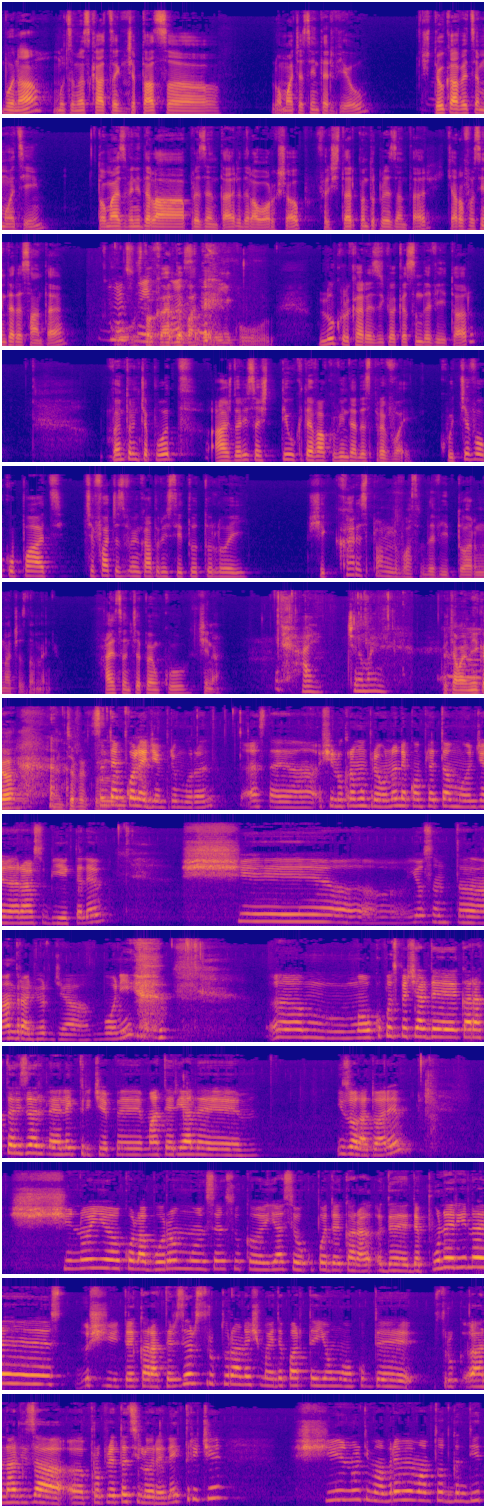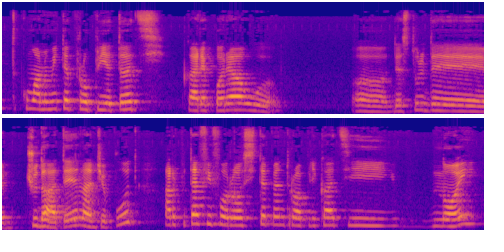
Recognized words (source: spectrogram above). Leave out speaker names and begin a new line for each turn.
Bună, mulțumesc că ați acceptat să luăm acest interviu. Știu că aveți emoții. Tocmai ați venit de la prezentări, de la workshop. Felicitări pentru prezentări. Chiar au fost interesante.
Mulțumim
cu stocări de
frumos.
baterii, cu lucruri care zic eu că sunt de viitor. Pentru început, aș dori să știu câteva cuvinte despre voi. Cu ce vă ocupați, ce faceți voi în cadrul institutului și care sunt planurile voastre de viitor în acest domeniu. Hai să începem cu cine?
Hai, cel mai mic.
Cu cea mai mică? Începem cu...
Suntem colegi în primul rând Asta e, și lucrăm împreună, ne completăm în general subiectele și uh, eu sunt uh, Andra Georgia Boni. Um, mă ocup în special de caracterizările electrice pe materiale izolatoare și noi uh, colaborăm în sensul că ea se ocupă de, cara- de depunerile și de caracterizări structurale și mai departe eu mă ocup de stru- analiza uh, proprietăților electrice. Și în ultima vreme m-am tot gândit cum anumite proprietăți care păreau uh, destul de ciudate la început ar putea fi folosite pentru aplicații noi,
